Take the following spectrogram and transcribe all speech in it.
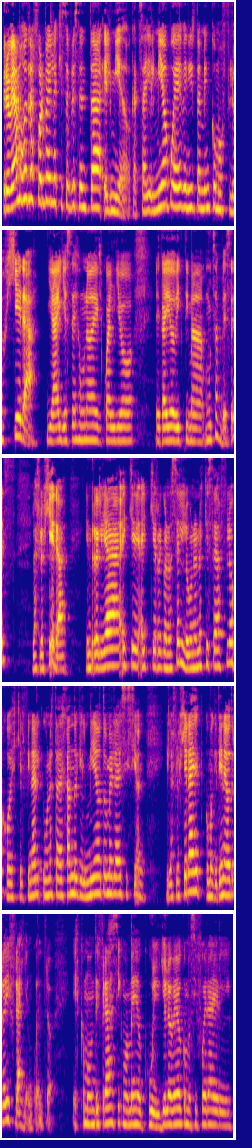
Pero veamos otras formas en las que se presenta el miedo, ¿cachai? El miedo puede venir también como flojera, ¿ya? Y ese es uno del cual yo he caído víctima muchas veces. La flojera. En realidad hay que, hay que reconocerlo. Uno no es que sea flojo, es que al final uno está dejando que el miedo tome la decisión. Y la flojera es como que tiene otro disfraz, yo encuentro es como un disfraz así como medio cool. Yo lo veo como si fuera el,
